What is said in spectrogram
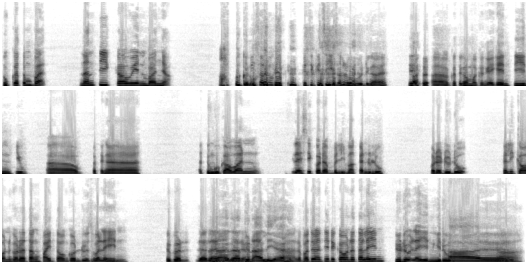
tukar tempat. Nanti kahwin banyak. Apa kau ni? selalu kecil-kecil selalu dengar eh. Uh, kau tengah makan kat kantin, ti- uh, kau tengah uh, tunggu kawan, let's say kau dah beli makan dulu, kau dah duduk. Kali kawan kau datang, paitong kau duduk sebelah lain. Tu kau dah, dah, Dah, tu nak alik ha, ah. Lepas tu nanti ada kawan datang lain, duduk lain gitu. Ah, eh. Ha,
